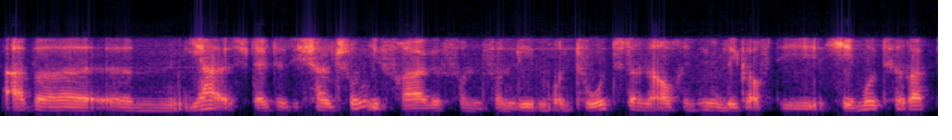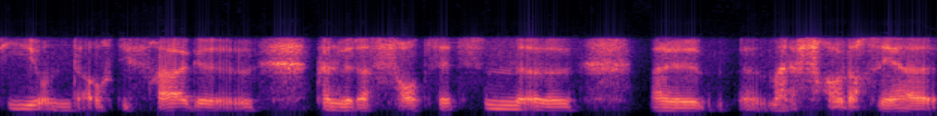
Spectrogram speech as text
Aber ähm, ja, es stellte sich halt schon die Frage von, von Leben und Tod dann auch im Hinblick auf die Chemotherapie und auch die Frage, können wir das fortsetzen, äh, weil äh, meine Frau doch sehr,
